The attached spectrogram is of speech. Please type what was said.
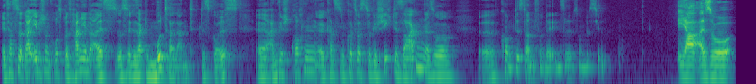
Jetzt hast du gerade eben schon Großbritannien als, du hast ja gesagt, Mutterland des Golfs äh, angesprochen. Äh, kannst du kurz was zur Geschichte sagen? Also äh, kommt es dann von der Insel so ein bisschen? Ja, also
